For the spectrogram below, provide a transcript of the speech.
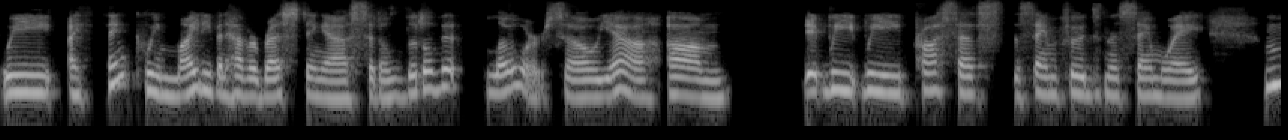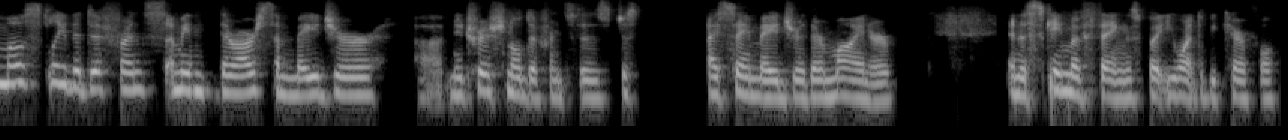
We, I think we might even have a resting acid a little bit lower. So yeah, um, it, we we process the same foods in the same way. Mostly the difference. I mean, there are some major uh, nutritional differences. Just I say major, they're minor in the scheme of things, but you want to be careful.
